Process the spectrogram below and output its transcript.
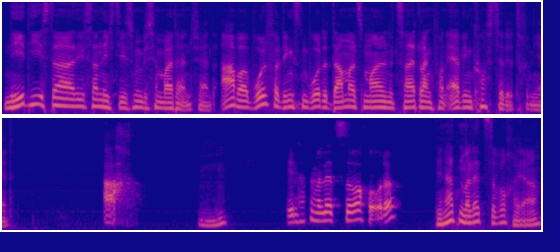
Nee, die ist da, die ist da nicht, die ist ein bisschen weiter entfernt. Aber Wolferdingsen wurde damals mal eine Zeit lang von Erwin Kostede trainiert. Ach, Mhm. den hatten wir letzte Woche, oder? Den hatten wir letzte Woche, ja.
